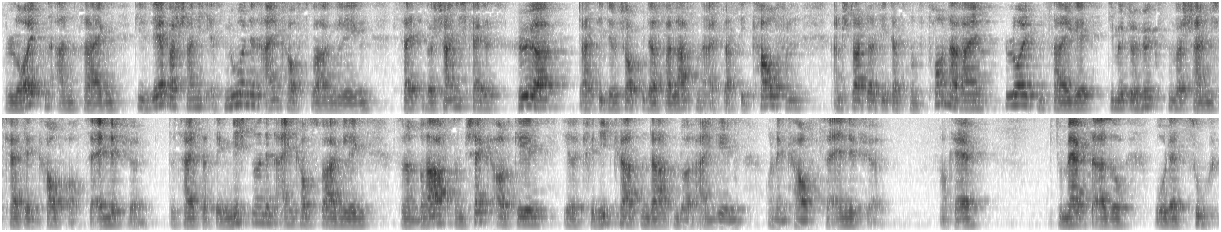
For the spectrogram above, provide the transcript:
Leuten anzeigen, die sehr wahrscheinlich es nur in den Einkaufswagen legen. Das heißt, die Wahrscheinlichkeit ist höher, dass sie den Shop wieder verlassen, als dass sie kaufen, anstatt dass ich das von vornherein Leuten zeige, die mit der höchsten Wahrscheinlichkeit den Kauf auch zu Ende führen. Das heißt, das Ding nicht nur in den Einkaufswagen legen, sondern brav zum Checkout gehen, ihre Kreditkartendaten dort eingeben und den Kauf zu Ende führen. Okay? Du merkst also, wo der Zug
